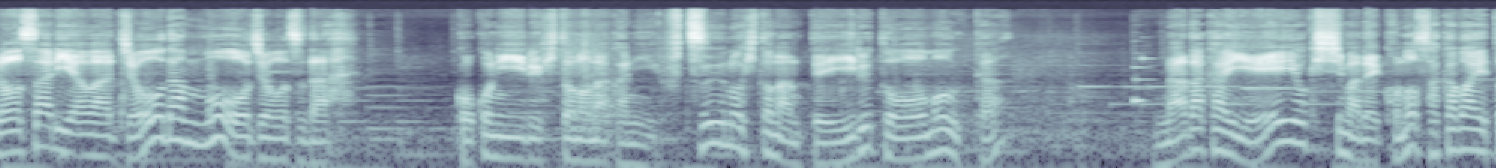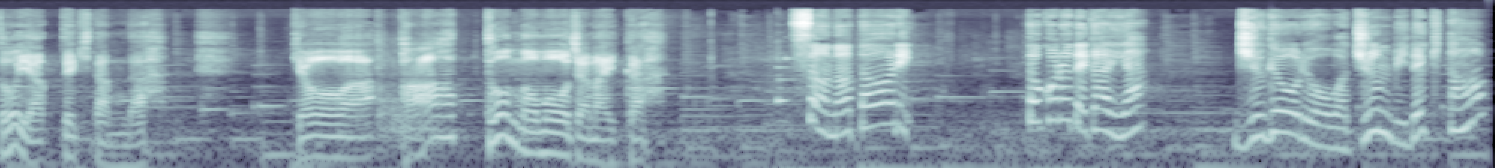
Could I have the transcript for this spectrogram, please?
ロサリアは冗談もお上手だ。ここにいる人の中に普通の人なんていると思うか？名高い栄誉騎士までこの酒場へとやってきたんだ。今日はパーッと飲もうじゃないか。その通り。ところでガイア授業料は準備できた？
